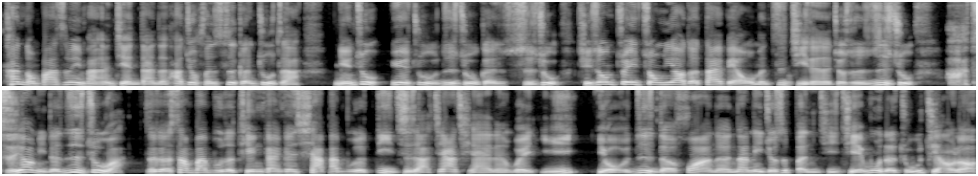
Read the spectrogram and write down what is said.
看懂八字命盘很简单的，它就分四根柱子啊：年柱、月柱、日柱跟时柱。其中最重要的代表我们自己的就是日柱啊。只要你的日柱啊，这个上半部的天干跟下半部的地支啊，加起来呢为一。有日的话呢，那你就是本集节目的主角喽。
